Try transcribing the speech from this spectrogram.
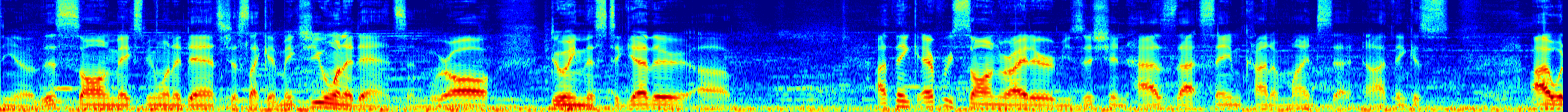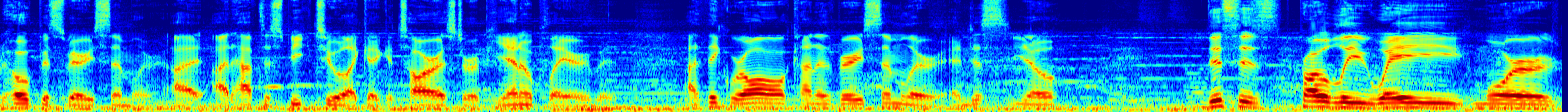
you know, this song makes me want to dance just like it makes you want to dance, and we're all doing this together. Um, I think every songwriter or musician has that same kind of mindset, and I think it's. I would hope it's very similar. I, I'd have to speak to like a guitarist or a piano player, but I think we're all kind of very similar, and just you know, this is probably way more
